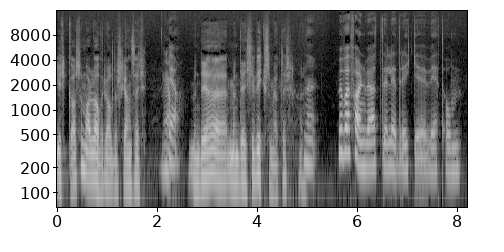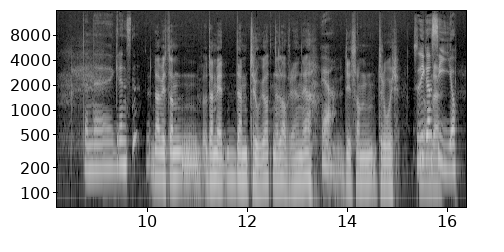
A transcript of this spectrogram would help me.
yrker som har lavere aldersgrenser, Ja. ja. men det, men det er ikke virksomheter. Nei. Men hva er faren ved at ledere ikke vet om denne grensen? Nei, hvis de, de, vet, de tror jo at den er lavere enn er, Ja. de som tror. Så de kan det- si opp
